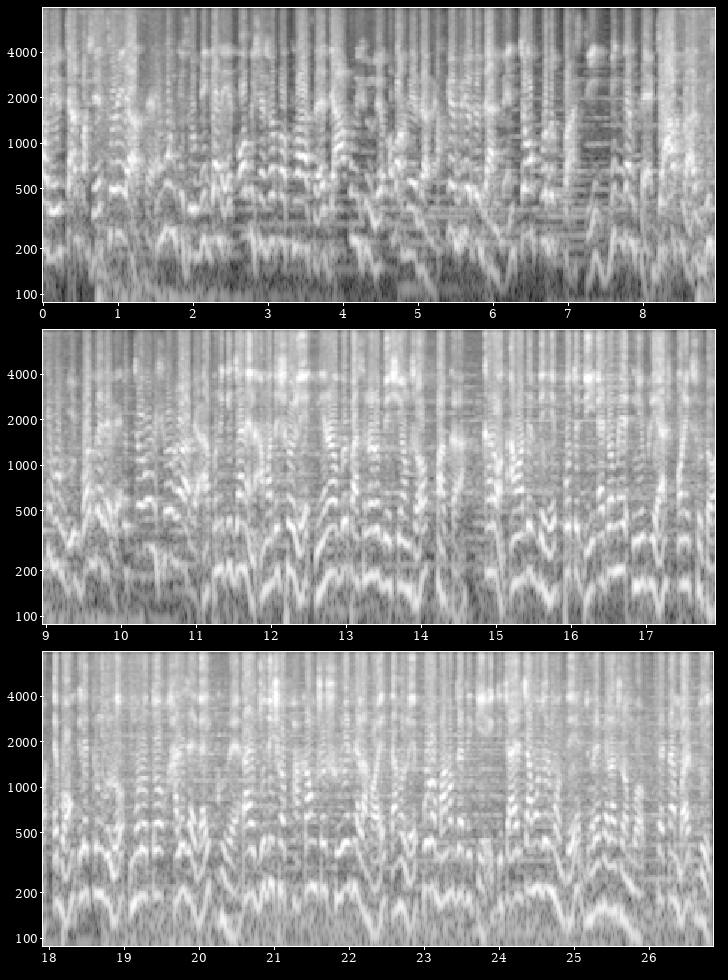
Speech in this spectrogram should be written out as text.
আমাদের চারপাশে ছড়িয়ে আছে। এমন কিছু বিজ্ঞানের অবিশ্বাস্য তথ্য আছে যা আপনি শুনলে অবাক হয়ে যাবেন। আজকের ভিডিওতে জানবেন চমকপ্রদ পাঁচটি বিজ্ঞান ফ্যাক্ট যা আপনার দৃষ্টিভঙ্গি বদলে দেবে। তো চলুন শুরু করা যাক। আপনি কি জানেন আমাদের শরীরে নিরানব্বই পার্সেন্টেরও বেশি অংশ ফাঁকা? কারণ আমাদের দেহে প্রতিটি অ্যাটমের নিউক্লিয়াস অনেক ছোট এবং ইলেকট্রনগুলো মূলত খালি জায়গায় ঘুরে। তাই যদি সব ফাঁকা অংশ সরিয়ে ফেলা হয়, তাহলে পুরো মানব জাতিকে একটি চায়ের চামচের মধ্যে ধরে ফেলা সম্ভব। ফ্যাক্ট নাম্বার দুই,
